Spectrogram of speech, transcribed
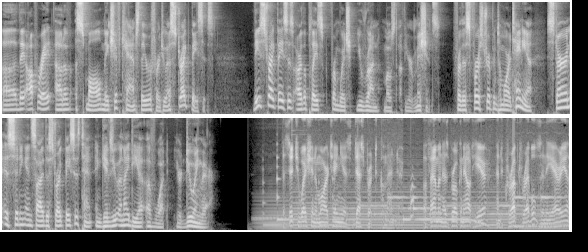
uh, they operate out of small makeshift camps they refer to as strike bases. These strike bases are the place from which you run most of your missions. For this first trip into Mauritania, Stern is sitting inside the strike base's tent and gives you an idea of what you're doing there. The situation in Mauritania is desperate, Commander. A famine has broken out here, and corrupt rebels in the area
